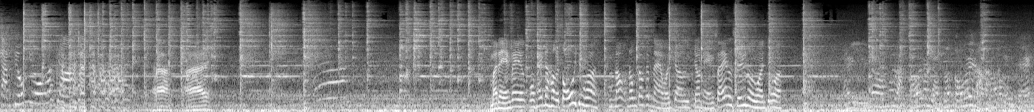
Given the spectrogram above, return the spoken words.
gặp chú vui quá trời. À đây. Mà đèn đây con thấy nó hơi tối chú ơi nó nó không có cách nào mà cho cho đèn sáng một xíu nữa mà chú ơi vì nó có làm tối, nó làm tối tối là nó không làm sáng.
